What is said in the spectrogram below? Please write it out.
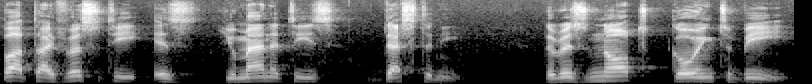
But diversity is humanity's destiny. There is not going to be,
